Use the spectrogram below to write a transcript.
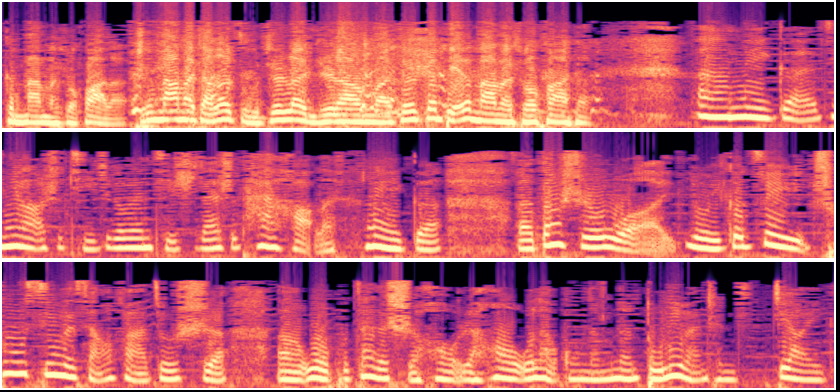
跟妈妈说话了，因为妈妈找到组织了，你知道吗？就是跟别的妈妈说话了。嗯，那个金金老师提这个问题实在是太好了。那个，呃，当时我有一个最初心的想法，就是呃，我不在的时候，然后我老公能不能独立完成这样一个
